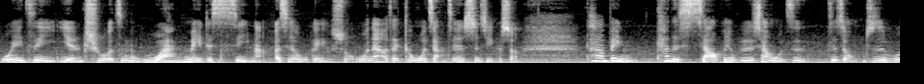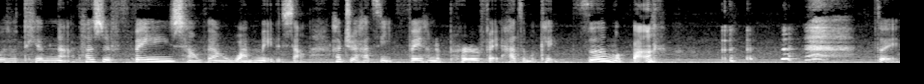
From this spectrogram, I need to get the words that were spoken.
为你自己演出了这么完美的戏嘛？而且我跟你说，我男友在跟我讲这件事情的时候。他并他的笑并不是像我这这种，就是我说天哪，他是非常非常完美的笑。他觉得他自己非常的 perfect，他怎么可以这么棒？对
